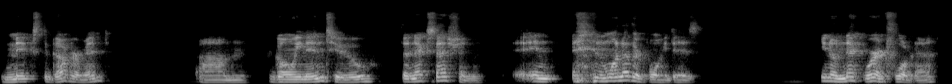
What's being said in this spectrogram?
mixed government um, going into the next session. And, and one other point is, you know, we're in Florida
